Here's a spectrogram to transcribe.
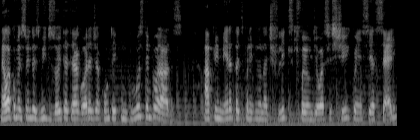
Ela começou em 2018 e até agora já conta aí com duas temporadas. A primeira está disponível no Netflix, que foi onde eu assisti e conheci a série,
